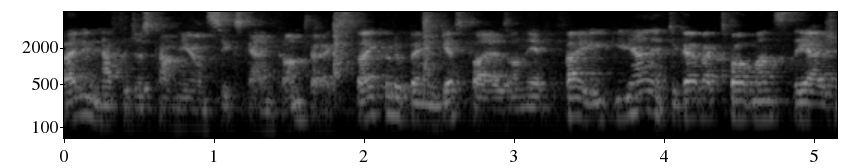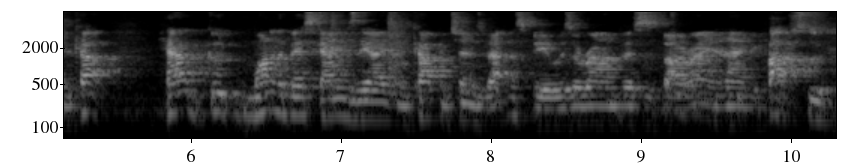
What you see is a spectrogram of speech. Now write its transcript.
they didn't have to just come here on six-game contracts. They could have been guest players on the FFA. You, you only have to go back 12 months to the Asian Cup. How good! One of the best games of the Asian Cup in terms of atmosphere was Iran versus Bahrain and AAMI Park. Absolute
